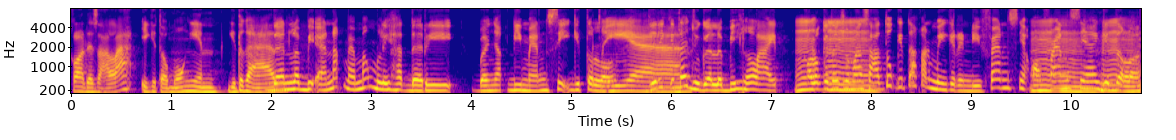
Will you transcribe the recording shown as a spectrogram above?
Kalau ada salah, ya kita omongin, gitu kan? Dan lebih enak memang melihat dari banyak dimensi gitu loh. Iya. Jadi kita juga lebih light. Kalau kita cuma satu, kita akan mikirin defense-nya, offense-nya gitu loh.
